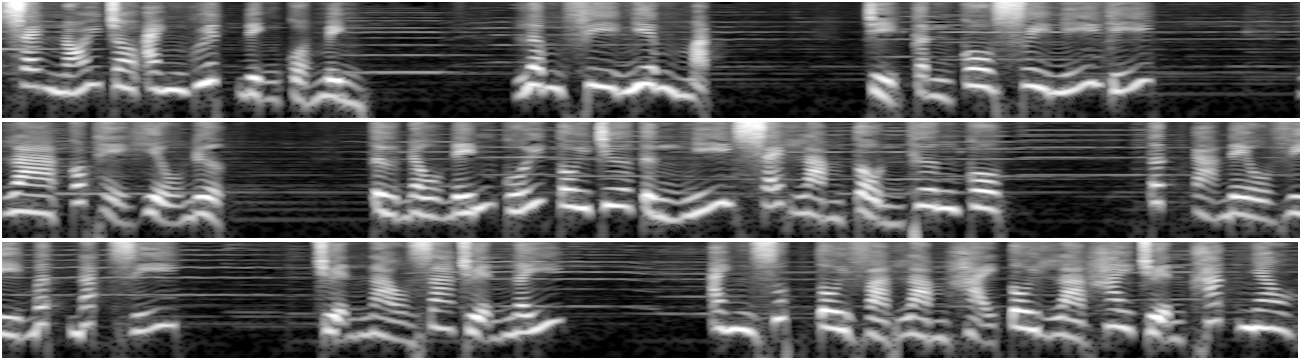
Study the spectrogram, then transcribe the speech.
sẽ nói cho anh quyết định của mình. Lâm Phi nghiêm mặt. Chỉ cần cô suy nghĩ kỹ, là có thể hiểu được. Từ đầu đến cuối tôi chưa từng nghĩ sẽ làm tổn thương cô. Tất cả đều vì bất đắc dĩ. Chuyện nào ra chuyện nấy. Anh giúp tôi và làm hại tôi là hai chuyện khác nhau.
